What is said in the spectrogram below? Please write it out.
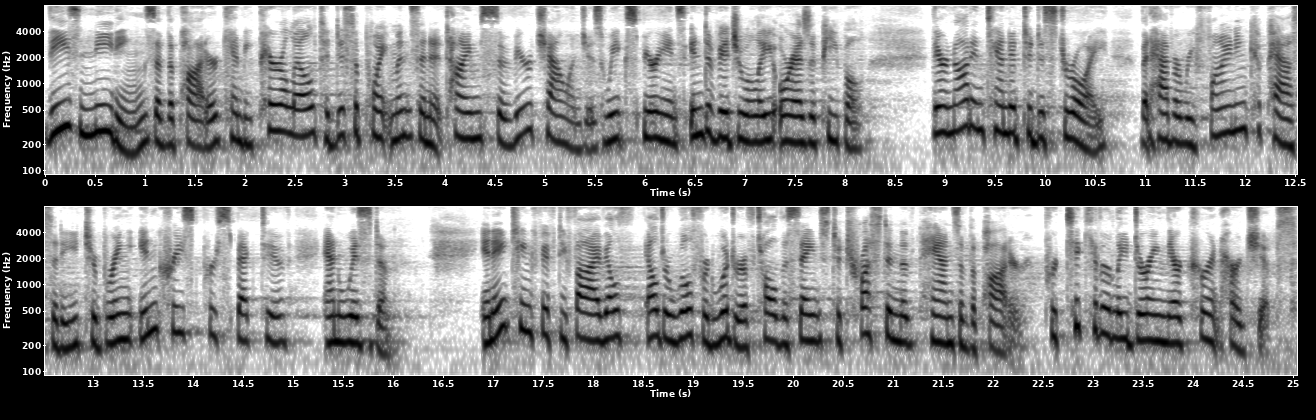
These kneadings of the potter can be parallel to disappointments and at times severe challenges we experience individually or as a people. They're not intended to destroy, but have a refining capacity to bring increased perspective and wisdom. In 1855, Elder Wilford Woodruff told the saints to trust in the hands of the potter, particularly during their current hardships.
